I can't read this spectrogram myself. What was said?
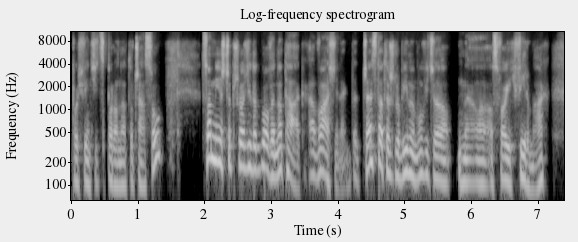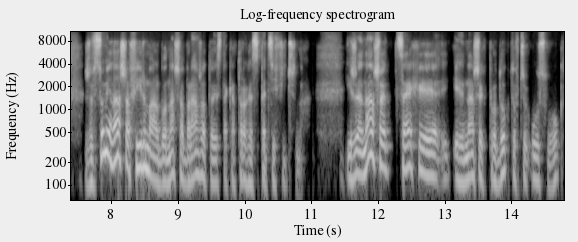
poświęcić sporo na to czasu. Co mi jeszcze przychodzi do głowy? No tak, a właśnie, tak, często też lubimy mówić o, o, o, swoich firmach, że w sumie nasza firma albo nasza branża to jest taka trochę specyficzna i że nasze cechy naszych produktów czy usług,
